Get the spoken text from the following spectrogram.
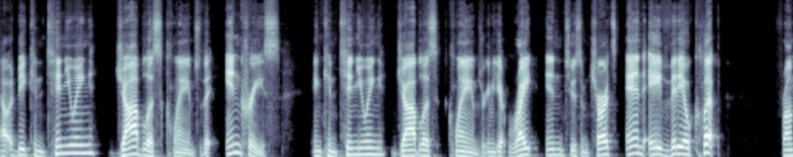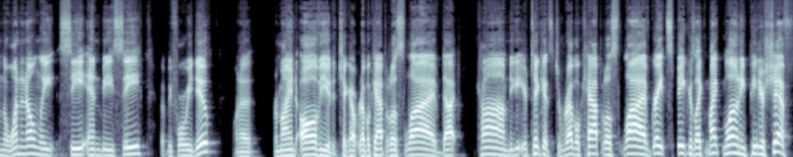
That would be continuing jobless claims, the increase in continuing jobless claims. We're going to get right into some charts and a video clip from the one and only CNBC. But before we do, I want to Remind all of you to check out rebelcapitalistlive.com to get your tickets to Rebel Capitalist Live. Great speakers like Mike Maloney, Peter Schiff,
